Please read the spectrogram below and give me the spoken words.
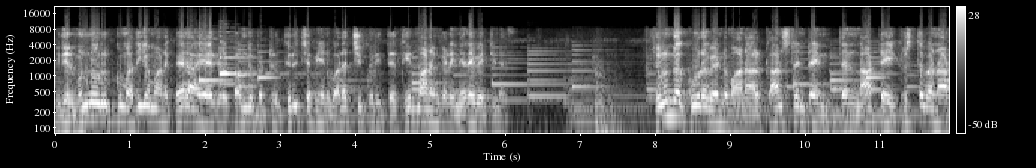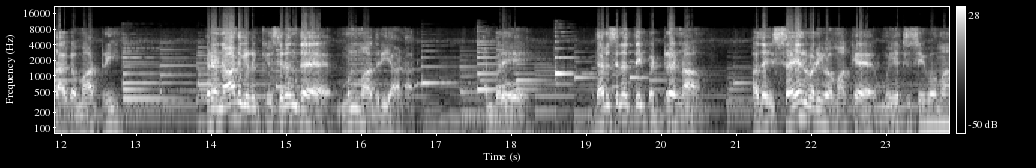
இதில் முன்னூறுக்கும் அதிகமான பேராயர்கள் பங்கு பெற்று திருச்சபையின் வளர்ச்சி குறித்த தீர்மானங்களை நிறைவேற்றினர். சுருங்க கூற வேண்டுமானால் கான்ஸ்டன்டைன் தன் நாட்டை கிறிஸ்தவ நாடாக மாற்றி பிற நாடுகளுக்கு சிறந்த முன்மாதிரியானார். அன்பரே தரிசனத்தை பெற்ற நாம் அதை செயல் வடிவமாக்க முயற்சி செய்வோமா?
